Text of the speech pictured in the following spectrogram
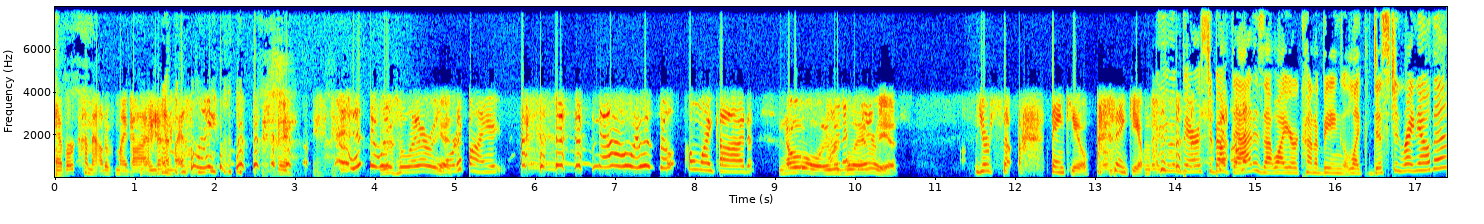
ever come out of my body in my life. It It was hilarious. mortifying. no, it was so. Oh my god, No, it was Honestly- hilarious. you're so. Thank you, thank you. Are you embarrassed about that? Is that why you're kind of being like distant right now? Then.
